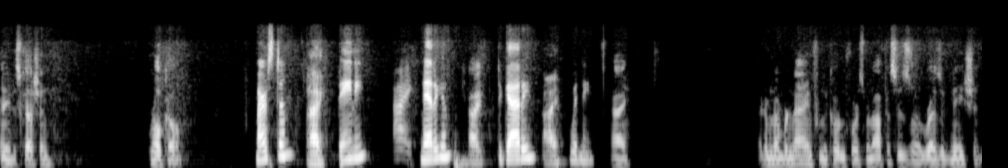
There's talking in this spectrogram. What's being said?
Any discussion? Roll call. Marston, Aye. Baney, Aye. Madigan, Aye. DeGotti, Aye. Whitney. Aye. Item number nine from the Code Enforcement Office is a resignation.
